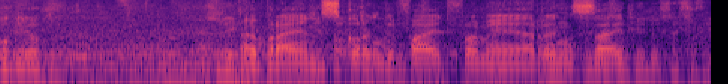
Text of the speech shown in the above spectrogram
Ok, ok, ok. Soulève. Uh, Brian scoring the fight from a ça. ringside. Un peu d'eau, ça suffit.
